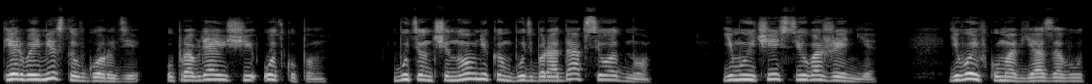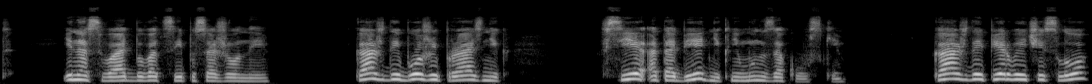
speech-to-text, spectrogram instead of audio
Первое место в городе — управляющий откупом. Будь он чиновником, будь борода, все одно. Ему и честь, и уважение. Его и в кумовья зовут, и на свадьбы в отцы посаженные. Каждый божий праздник — все от обедни к нему на закуски. Каждое первое число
